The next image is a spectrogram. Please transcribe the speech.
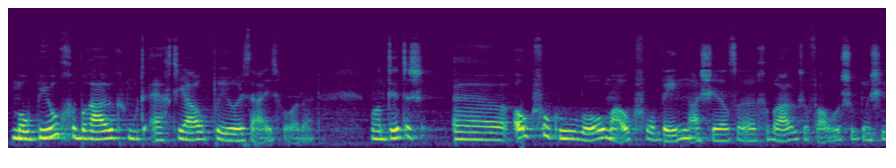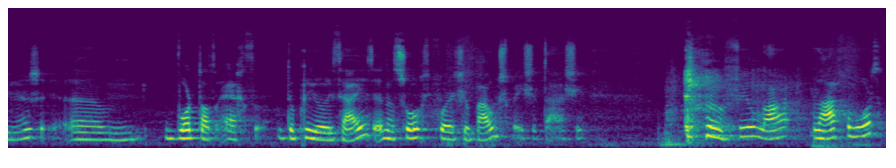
Mobiel gebruik moet echt jouw prioriteit worden. Want dit is uh, ook voor Google, maar ook voor Bing, als je dat uh, gebruikt of andere zoekmachines, um, wordt dat echt de prioriteit. En dat zorgt ervoor dat je bounce percentage veel la lager wordt.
